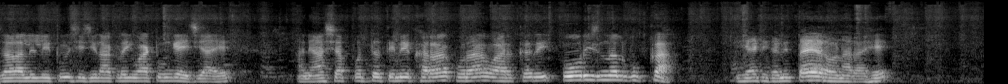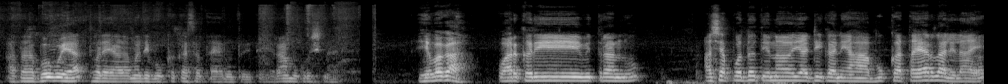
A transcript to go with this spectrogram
जळालेली तुळशीची लाकडंही वाटून घ्यायची आहे. आणि अशा पद्धतीने खरा खुरा वारकरी ओरिजिनल बुक्का या ठिकाणी तयार होणार आहे. आता बघूया थोड्या वेळामध्ये बुक कसा तयार होतो ते. रामकृष्ण. हे बघा वारकरी मित्रांनो अशा पद्धतीनं या ठिकाणी हा बुक्का तयार झालेला आहे.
